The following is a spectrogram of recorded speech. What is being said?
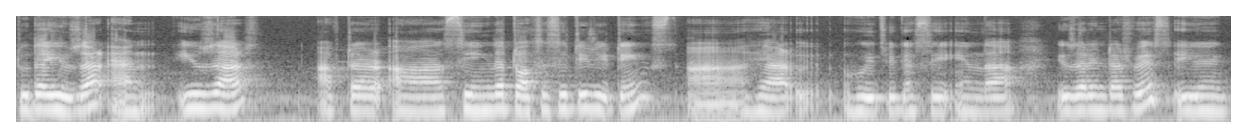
to the user. And users after uh, seeing the toxicity ratings uh, here which you can see in the user interface you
